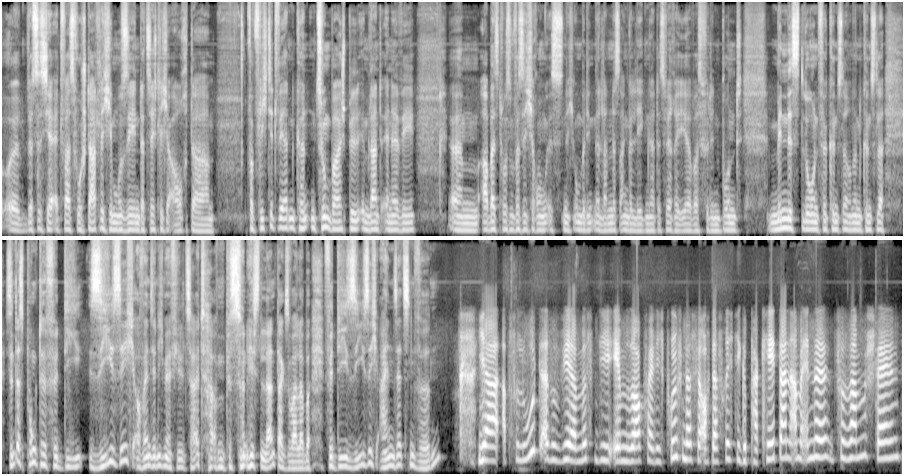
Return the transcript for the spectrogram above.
Äh, das ist ja etwas, wo staatliche Museen tatsächlich auch da verpflichtet werden könnten, zum Beispiel im Land NRW. Ähm, Arbeitslosenversicherung ist nicht unbedingt eine Landesangelegenheit, das wäre eher was für den Bund. Mindestlohn für Künstlerinnen und Künstler. Sind das Punkte, für die Sie sich, auch wenn Sie nicht mehr viel Zeit haben bis zur nächsten Landtagswahl, aber für die Sie sich einsetzen würden? Ja, absolut. Also wir müssen die eben sorgfältig prüfen, dass wir auch das richtige Paket dann am Ende zusammenstellen,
